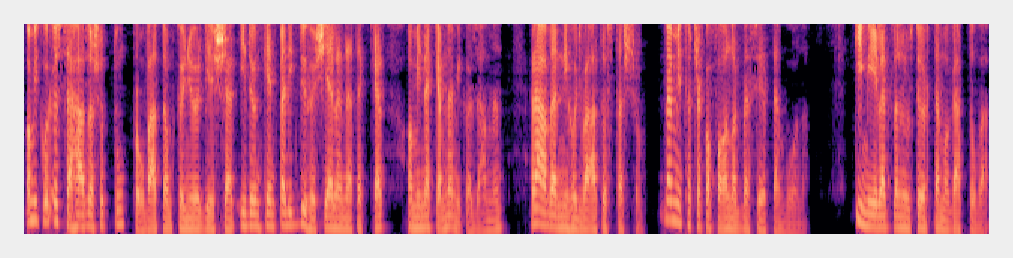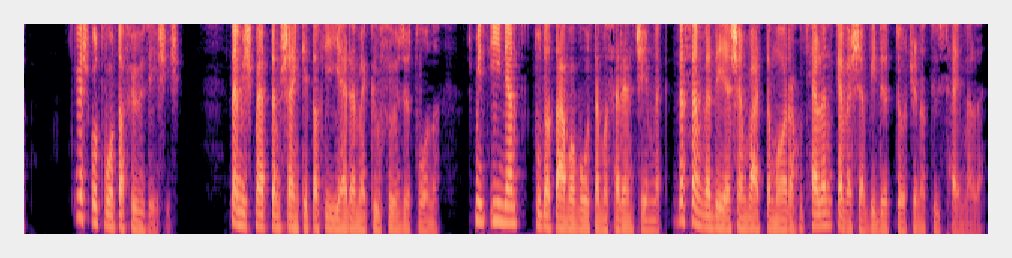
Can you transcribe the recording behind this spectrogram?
Amikor összeházasodtunk, próbáltam könyörgéssel, időnként pedig dühös jelenetekkel, ami nekem nem igazán ment, rávenni, hogy változtasson, de mintha csak a falnak beszéltem volna. Kiméletlenül törte magát tovább. És ott volt a főzés is. Nem ismertem senkit, aki ilyen remekül főzött volna, mint ínyent, tudatában voltam a szerencsémnek, de szenvedélyesen vágytam arra, hogy Helen kevesebb időt töltsön a tűzhely mellett.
